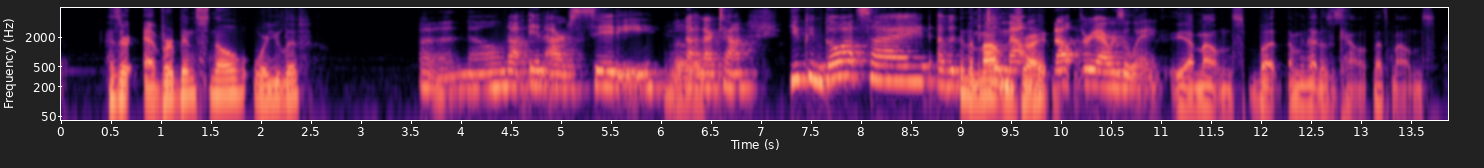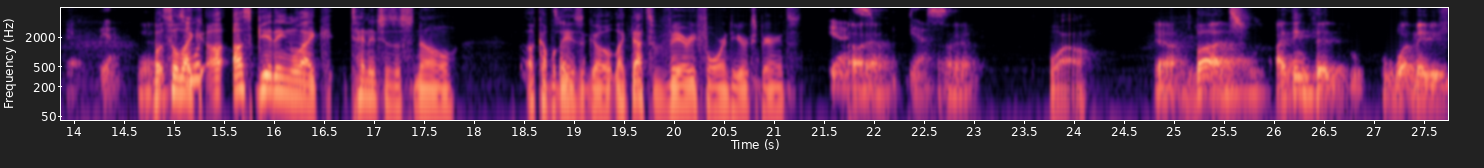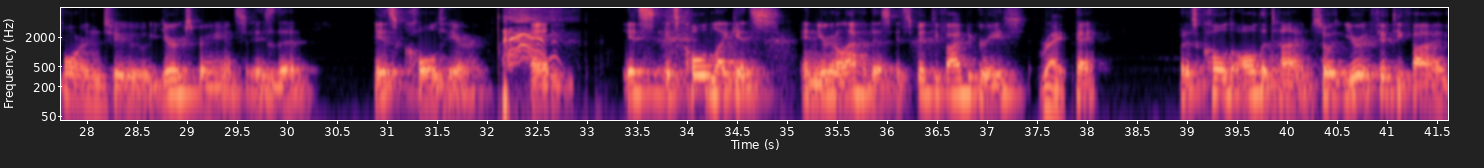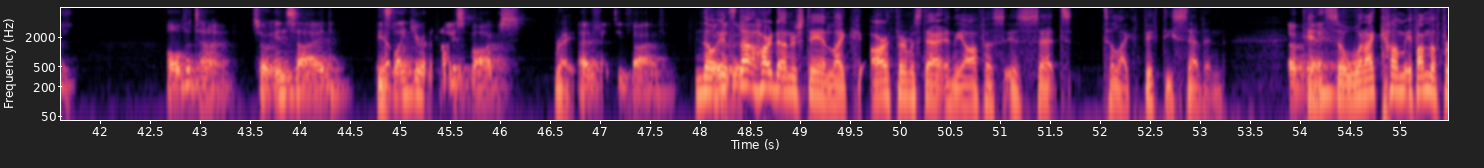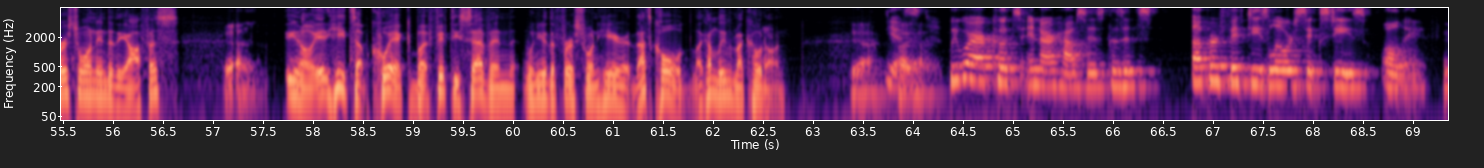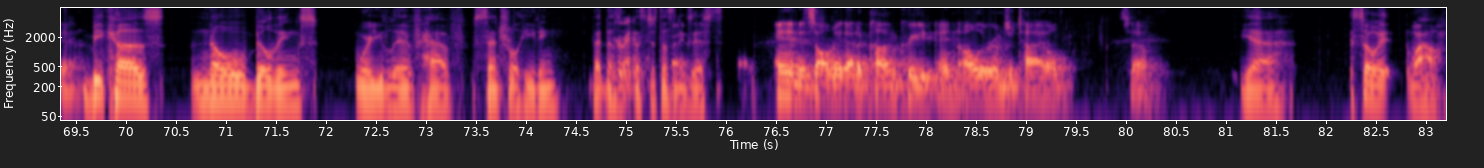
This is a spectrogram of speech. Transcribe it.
has there ever been snow where you live? Uh, no, not in our city, No. not in our town. You can go outside of a, In the to a mountains, mountain right? About three hours away. Yeah, mountains, but I mean that doesn't count. That's mountains. Yeah. Yeah. But so So like what- uh, us getting like 10 inches of snow a couple So- days ago, like that's very foreign to your experience. Yes. Oh, yeah. Yes. Oh, yeah. Wow. Yeah. But I think that what may be foreign to your experience is that it's cold here. And it's it's cold like it's and you're gonna laugh at this, it's 55 degrees, Right. okay? But it's cold all the time. So you're at 55 all the time. So inside, it's Yep. like you're in an ice box Right. at 55. No, Okay, it's not hard to understand. Like our thermostat in the office is set to like 57. Okay. And so when I come, if I'm the first one into the office, Yeah. you know, it heats up quick, but 57, when you're the first one here, that's cold. Like I'm leaving my coat on. Yeah. Oh, Yes. yeah. We wear our coats in our houses because it's upper 50s, lower 60s all day. Yeah. because no buildings where you live have central heating. That doesn't Correct. that just doesn't exist. And it's all made out of concrete and all the rooms are tiled. So, Yeah. So it wow.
